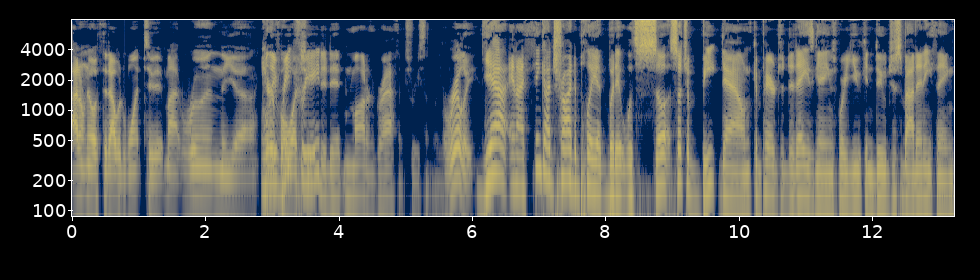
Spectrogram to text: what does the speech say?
I don't know if that I would want to. It might ruin the uh, Well, they careful what you- recreated it in modern graphics recently. Really? Yeah, and I think I tried to play it, but it was so such a beat down compared to today's games where you can do just about anything.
